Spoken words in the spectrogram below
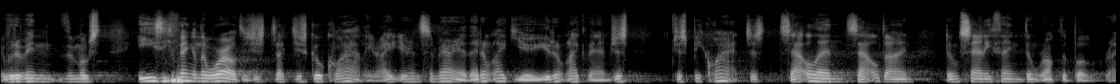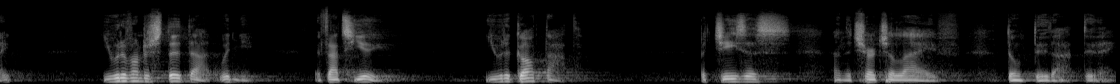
it would have been the most easy thing in the world to just like just go quietly, right? You're in Samaria. They don't like you, you don't like them. Just just be quiet. Just settle in, settle down. Don't say anything, don't rock the boat, right? You would have understood that, wouldn't you? If that's you, you would have got that. But Jesus and the church alive don't do that, do they?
